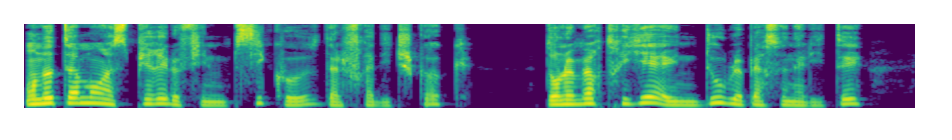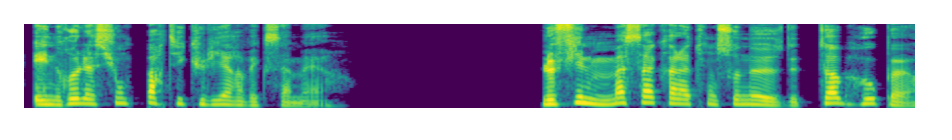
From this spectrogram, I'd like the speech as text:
ont notamment inspiré le film Psychose d'Alfred Hitchcock, dont le meurtrier a une double personnalité et une relation particulière avec sa mère. Le film Massacre à la tronçonneuse de Tob Hooper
